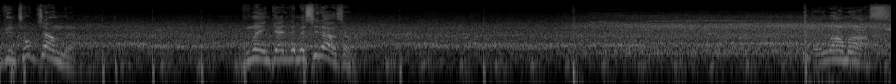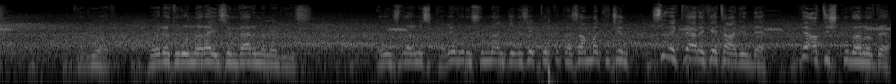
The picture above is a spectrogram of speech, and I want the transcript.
bugün çok canlı. Bunu engellemesi lazım. Olamaz. Geliyor. Böyle durumlara izin vermemeliyiz. Oyuncularımız kale vuruşundan gelecek topu kazanmak için sürekli hareket halinde ve atış kullanıldı.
